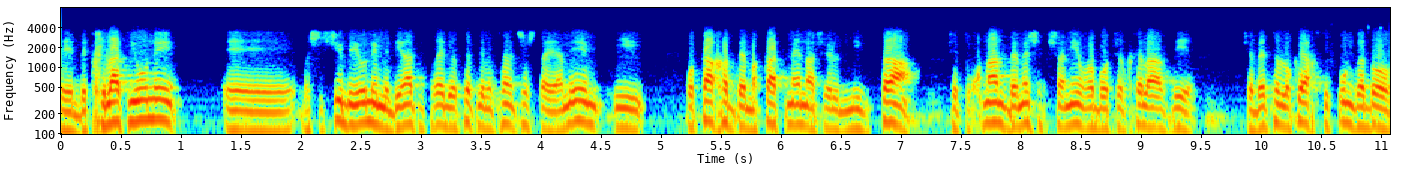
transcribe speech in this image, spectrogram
אה, בתחילת יוני, אה, בשישי ביוני מדינת ישראל יוצאת למלחמת ששת הימים, היא פותחת במכת מנע של מבצע שתוכנן במשך שנים רבות של חיל האוויר, שבעצם לוקח סיכון גדול,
